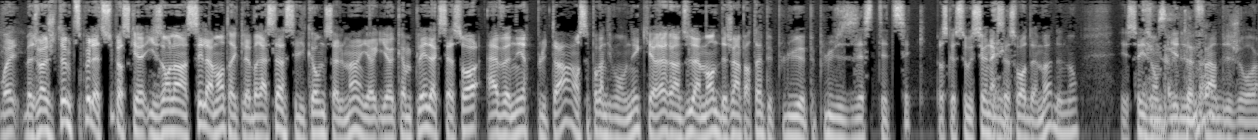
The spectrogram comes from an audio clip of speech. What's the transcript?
oui, ben je vais ajouter un petit peu là-dessus parce qu'ils ont lancé la montre avec le bracelet en silicone seulement. Il y a, il y a comme plein d'accessoires à venir plus tard. On ne sait pas quand ils vont venir, qui auraient rendu la montre déjà en partant un peu plus, un peu plus esthétique parce que c'est aussi un accessoire de mode, non? Et ça, ils ont oublié de le faire du jour.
